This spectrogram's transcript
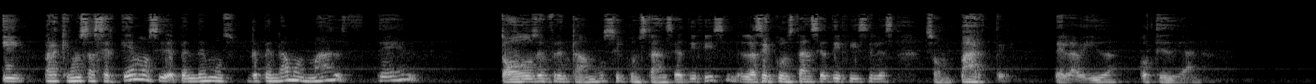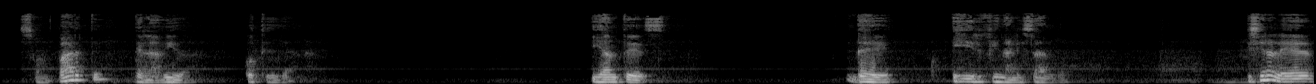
y para que nos acerquemos y dependemos, dependamos más de Él. Todos enfrentamos circunstancias difíciles. Las circunstancias difíciles son parte de la vida cotidiana. Son parte de la vida cotidiana. Y antes de ir finalizando, quisiera leer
